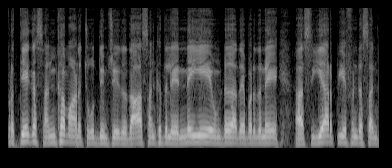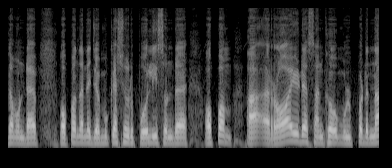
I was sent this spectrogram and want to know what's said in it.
പ്രത്യേക സംഘമാണ് ചോദ്യം ചെയ്തത്. ആ സംഘത്തിൽ എൻ ഐ എ ഉണ്ട് അതേപോലെ തന്നെ സി ആർ പി എഫിന്റെ സംഘമുണ്ട്. ഒപ്പം തന്നെ ജമ്മു കാശ്മീർ പോലീസുണ്ട്. ഒപ്പം റോയുടെ സംഘവും ഉൾപ്പെടുന്ന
